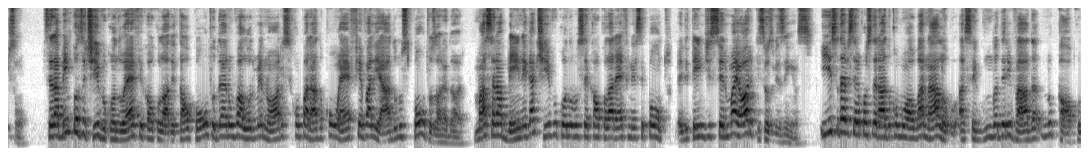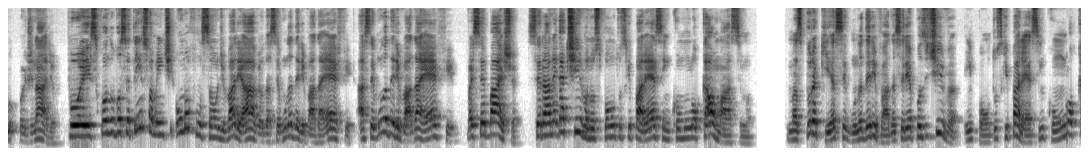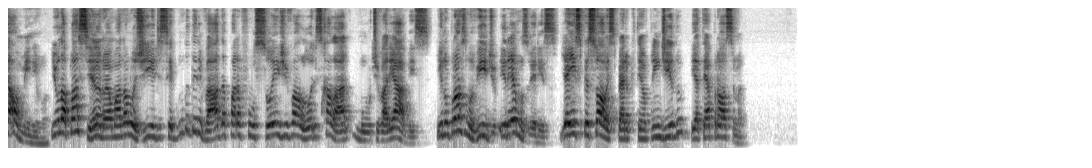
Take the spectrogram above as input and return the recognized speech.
Será bem positivo quando f calculado em tal ponto der um valor menor se comparado com f avaliado nos pontos ao redor. Mas será bem negativo quando você calcular f nesse ponto. Ele tende a ser maior que seus vizinhos. E isso deve ser considerado como algo análogo à segunda derivada no cálculo ordinário. Pois quando você tem somente uma função de variável da segunda derivada f, a segunda derivada f vai ser baixa. Será negativa nos pontos que parecem como um local máximo. Mas por aqui a segunda derivada seria positiva, em pontos que parecem com um local mínimo. E o Laplaciano é uma analogia de segunda derivada para funções de valor escalar multivariáveis. E no próximo vídeo iremos ver isso. E é isso, pessoal. Espero que tenham aprendido e até a próxima.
